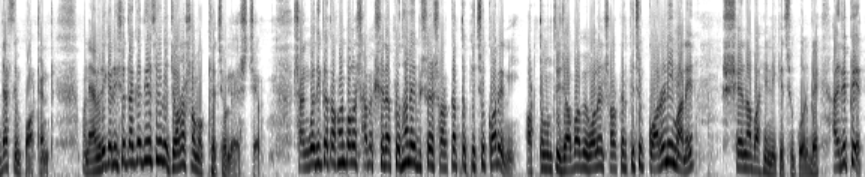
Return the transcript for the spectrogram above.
দ্যাটস ইম্পর্টেন্ট মানে আমেরিকা নিষেধাজ্ঞা দিয়েছে, কিন্তু জনসমক্ষে চলে এসছে। সাংবাদিকরা তখন বলেন, সাবেক সেনাপ্রধান এই বিষয়ে সরকার তো কিছু করেনি। অর্থমন্ত্রী জবাবে বলেন, সরকার কিছু করেনি মানে সেনাবাহিনী কিছু করবে। আই রিপিট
